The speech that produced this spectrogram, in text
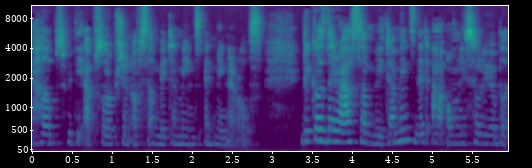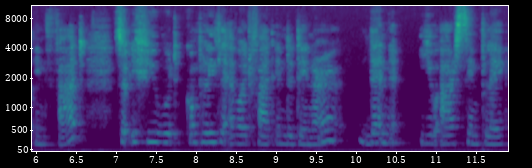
helps with the absorption of some vitamins and minerals because there are some vitamins that are only soluble in fat. So if you would completely avoid fat in the dinner, then you are simply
